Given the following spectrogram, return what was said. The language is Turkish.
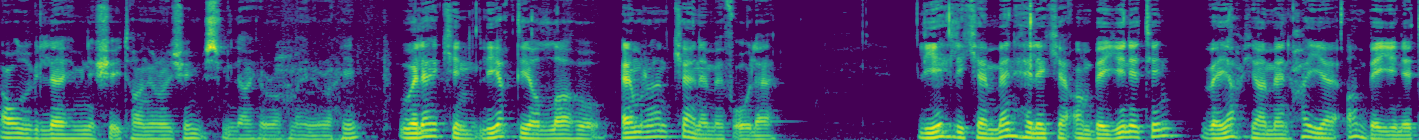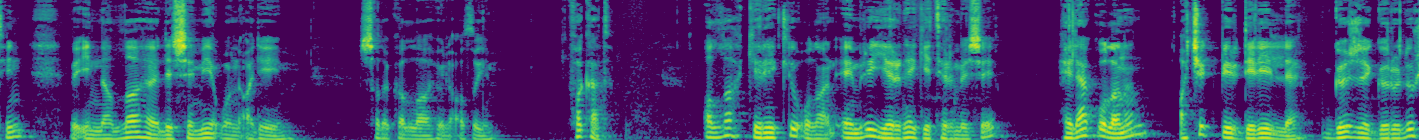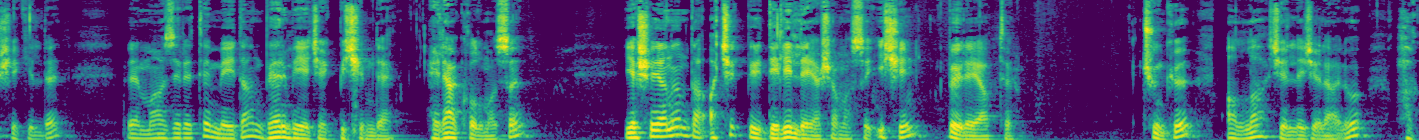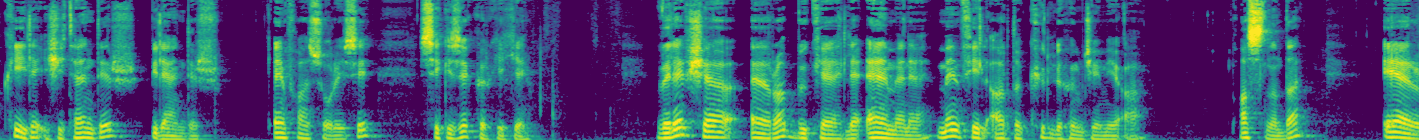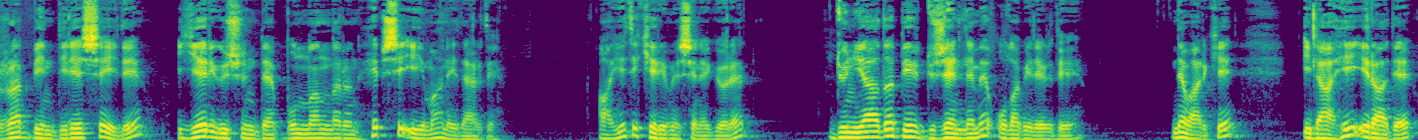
Euzu billahi mineşşeytanirracim. Bismillahirrahmanirrahim. Velakin liyaqdiyallahu emran kana mef'ula. Liyehlike men heleke an beyinetin ve yahya men hayya an beyinetin ve innallaha lesemi'un alim. Sadakallahul azim. Fakat Allah gerekli olan emri yerine getirmesi, helak olanın açık bir delille, gözle görülür şekilde ve mazerete meydan vermeyecek biçimde helak olması, yaşayanın da açık bir delille yaşaması için böyle yaptı. Çünkü Allah Celle Celaluhu hakkıyla işitendir, bilendir. Enfal suresi 8'e 42 Velev şa'e rabbuke le emene men fil ardı küllühüm cemi'a. Aslında eğer Rabbin dileseydi yeryüzünde bulunanların hepsi iman ederdi. Ayet-i kerimesine göre dünyada bir düzenleme olabilirdi. Ne var ki ilahi irade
